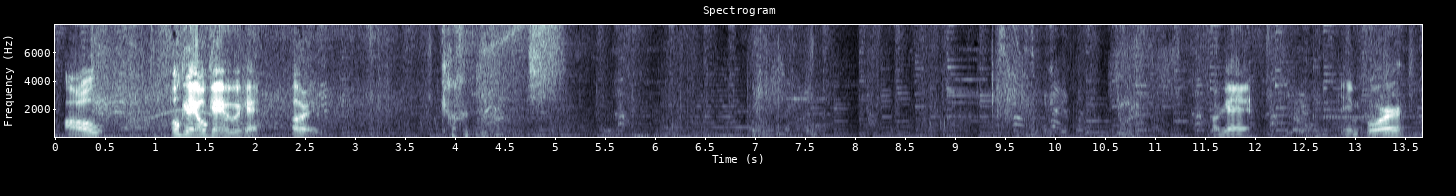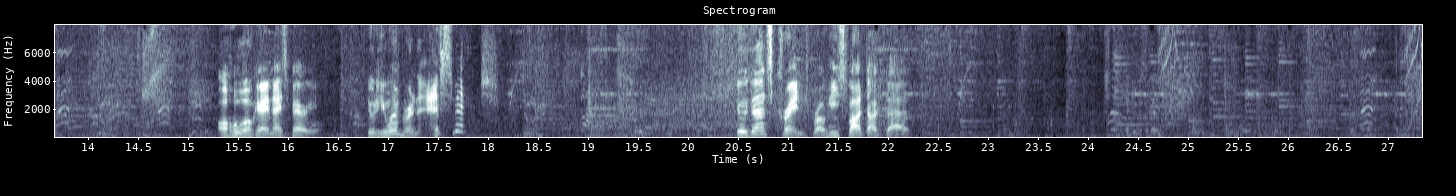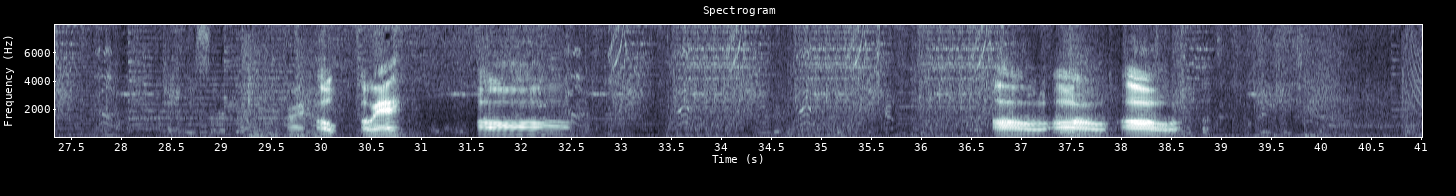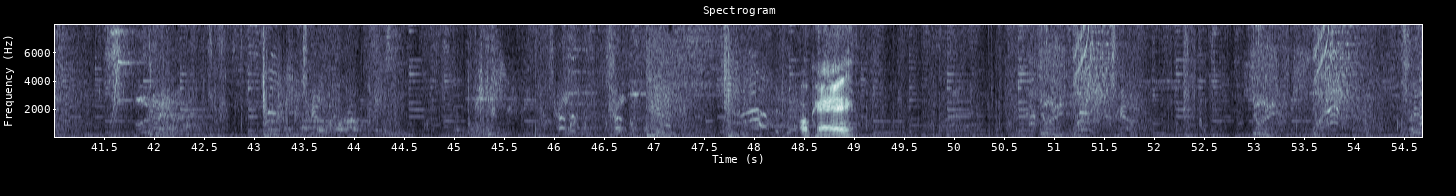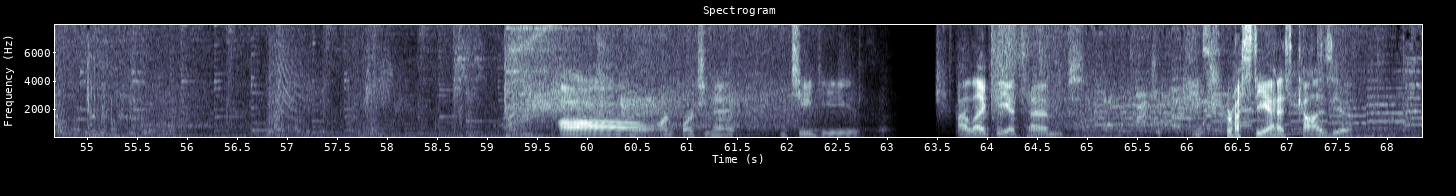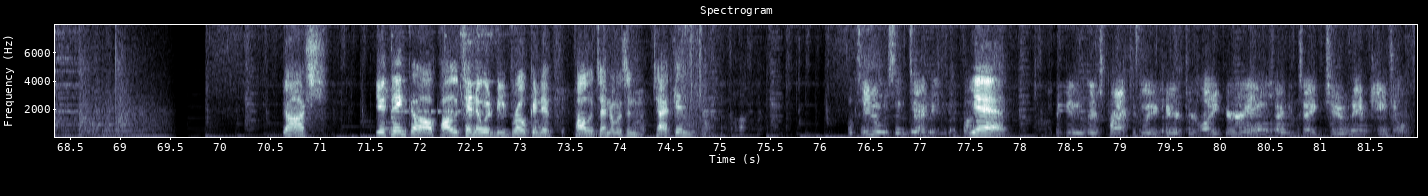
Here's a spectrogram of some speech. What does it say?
Oh. Okay, okay, okay. Alright. okay. Game four. Oh, okay, nice parry. Dude, he went for an S match? Dude, that's cringe, bro. He spot dodged that. Alright. Oh, okay. Oh. Oh, oh, oh. Okay. Oh, unfortunate. GG. I like the attempt. Rusty ass Kazuya. Josh, do you think uh, Palutena would be broken if Palutena was in Tekken? Tina was in Tekken. Yeah. Mean, there's practically a character like her in Tekken Tag 2 named Angel.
